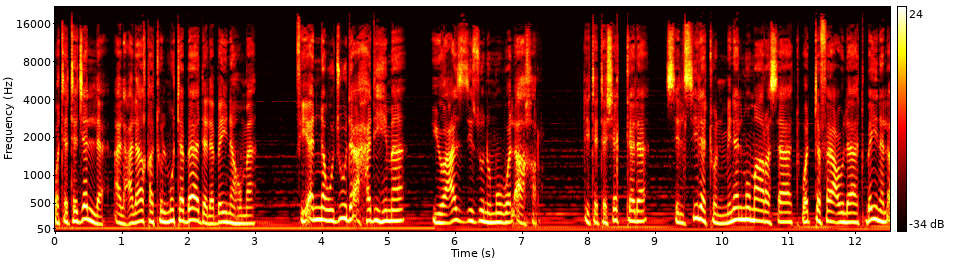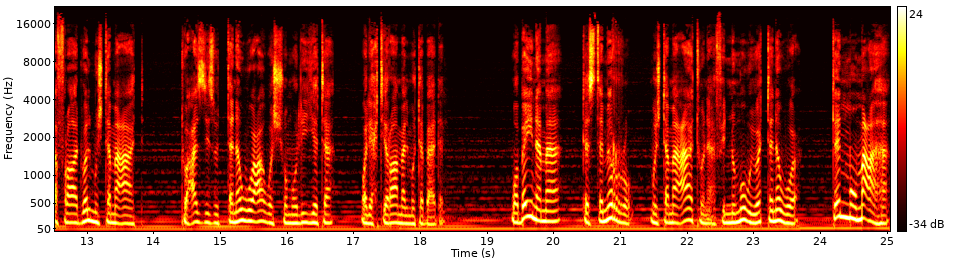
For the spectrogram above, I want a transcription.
وتتجلى العلاقة المتبادلة بينهما في أن وجود أحدهما يعزز نمو الآخر لتتشكل سلسلة من الممارسات والتفاعلات بين الأفراد والمجتمعات تعزز التنوع والشمولية والاحترام المتبادل. وبينما تستمر مجتمعاتنا في النمو والتنوع تنمو معها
